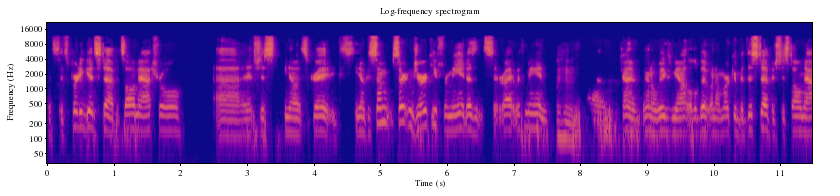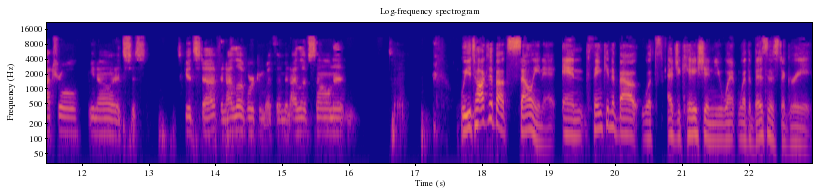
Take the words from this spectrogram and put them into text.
it's it's pretty good stuff. It's all natural, uh, and it's just you know it's great. It's, you know, because some certain jerky for me it doesn't sit right with me, and mm-hmm. uh, kind of kind of wigs me out a little bit when I'm working. But this stuff, it's just all natural, you know, and it's just it's good stuff, and I love working with them, and I love selling it. So. Well, you talked about selling it and thinking about what's education you went with a business degree.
